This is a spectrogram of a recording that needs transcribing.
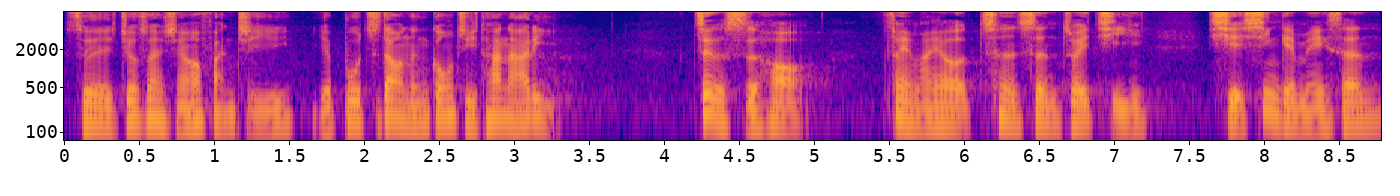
所以就算想要反击，也不知道能攻击他哪里。这个时候，费马又乘胜追击，写信给梅森，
